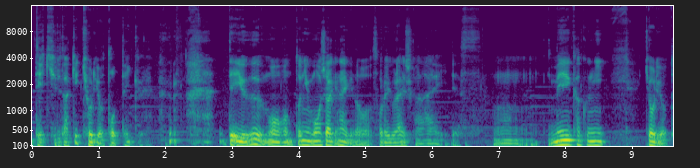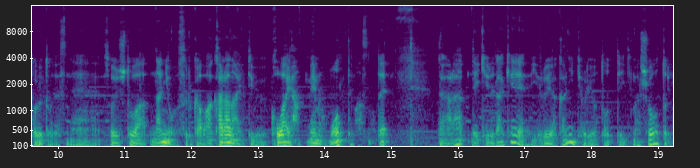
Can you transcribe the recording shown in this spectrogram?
できるだけ距離を取っていく。っていうもう本当に申し訳ないけどそれぐらいしかないです。うん、明確に距離を取るとですねそういう人は何をするかわからないという怖い面も持ってますのでだからできるだけ緩やかに距離を取っていきましょうという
